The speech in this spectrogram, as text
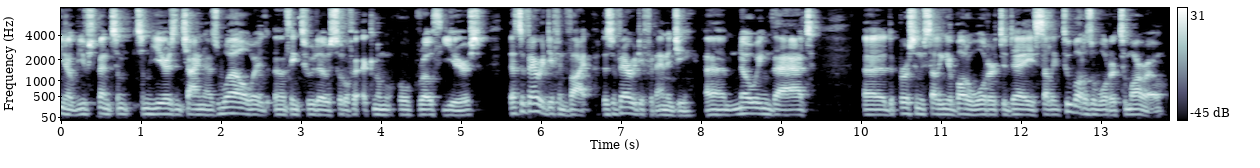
you know, you've spent some some years in China as well, where I think through those sort of economical growth years, that's a very different vibe. There's a very different energy. Um, knowing that uh, the person who's selling you a bottle of water today is selling two bottles of water tomorrow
